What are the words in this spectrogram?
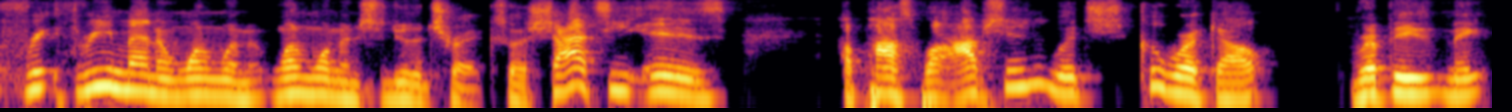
three three men and one woman. One woman should do the trick. So Shotzi is a possible option, which could work out. Ripley make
